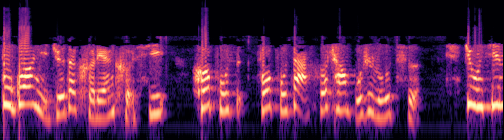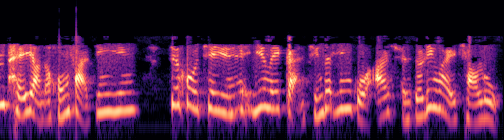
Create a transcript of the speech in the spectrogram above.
不光你觉得可怜可惜，和菩萨佛菩萨何尝不是如此？用心培养的弘法精英，最后却因因为感情的因果而选择另外一条路，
